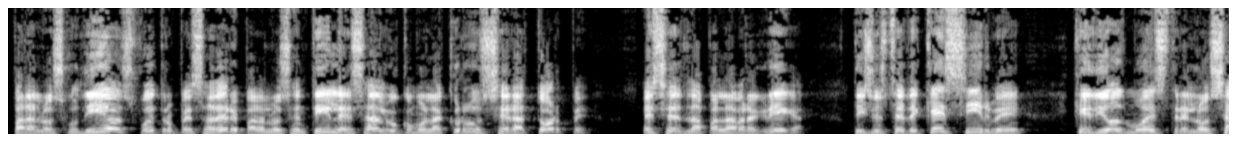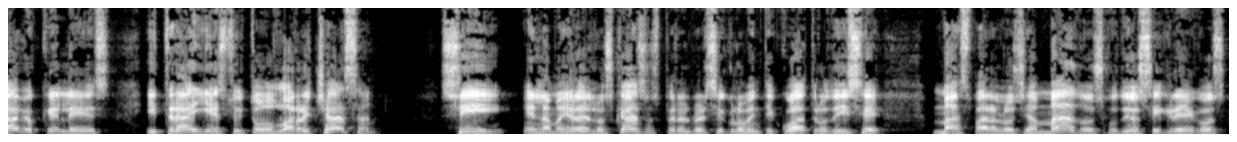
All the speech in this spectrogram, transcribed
Para los judíos fue tropezadero y para los gentiles algo como la cruz era torpe. Esa es la palabra griega. Dice usted, ¿de qué sirve que Dios muestre lo sabio que Él es y trae esto y todos la rechazan? Sí, en la mayoría de los casos, pero el versículo 24 dice, más para los llamados judíos y griegos,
